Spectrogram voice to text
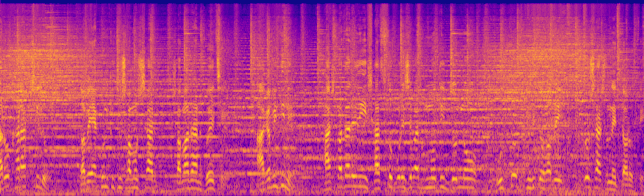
আরও খারাপ ছিল, তবে এখন কিছু সমস্যার সমাধান হয়েছে। আগামী দিনে হাসপাতালের এই স্বাস্থ্য পরিষেবার উন্নতির জন্য উদ্যোগ গৃহীত হবে প্রশাসনের তরফে।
